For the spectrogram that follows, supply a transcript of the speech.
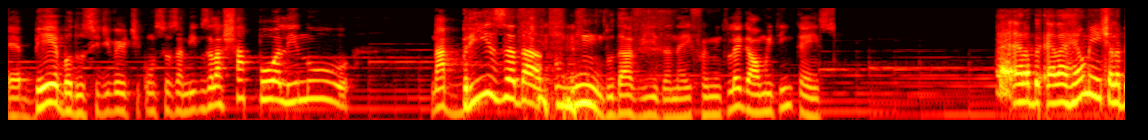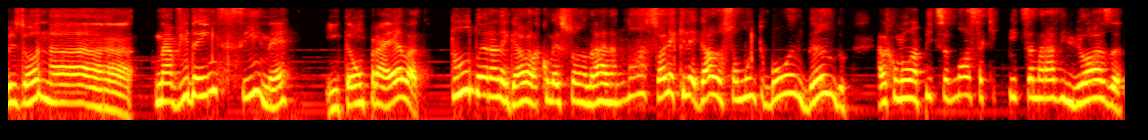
é, bêbado, se divertir com seus amigos, ela chapou ali no na brisa da, do mundo, da vida, né? E foi muito legal, muito intenso. É, ela, ela realmente, ela brisou na, na vida em si, né? Então, para ela, tudo era legal. Ela começou a andar, ela, nossa, olha que legal, eu sou muito bom andando. Ela comeu uma pizza, nossa, que pizza maravilhosa.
